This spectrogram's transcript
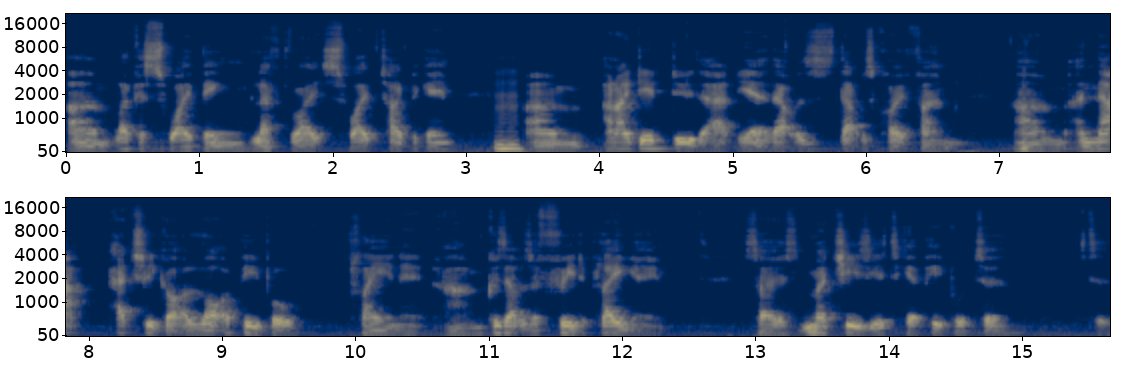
um, like a swiping left right swipe type of game. Mhm. Um, and I did do that. Yeah, that was that was quite fun, um, and that actually got a lot of people playing it because that was a free to play game. So it's much easier to get people to to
